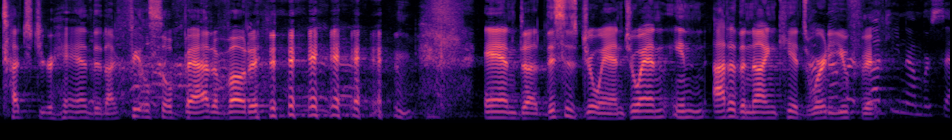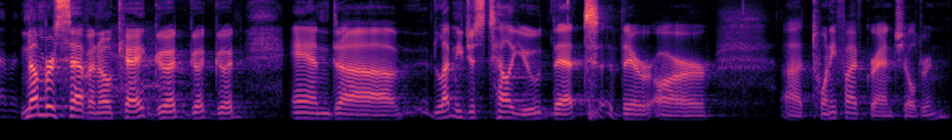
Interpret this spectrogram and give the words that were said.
touched your hand and I feel so bad about it. and uh, this is Joanne. Joanne, in out of the nine kids, where do you fit? Lucky number seven. Number seven, okay, good, good, good. And uh, let me just tell you that there are uh, 25 grandchildren,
